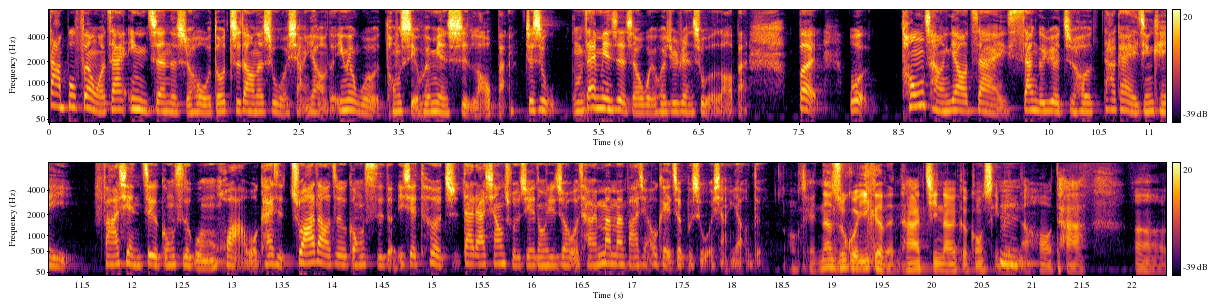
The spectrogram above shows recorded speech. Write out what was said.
大部分我在应征的时候，我都知道那是我想要的，因为我同时也会面试老板。就是我们在面试的时候，我也会去认识我的老板。But 我通常要在三个月之后，大概已经可以发现这个公司的文化，我开始抓到这个公司的一些特质，大家相处的这些东西之后，我才会慢慢发现，OK，这不是我想要的。OK，那如果一个人他进到一个公司里面，然后他呃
